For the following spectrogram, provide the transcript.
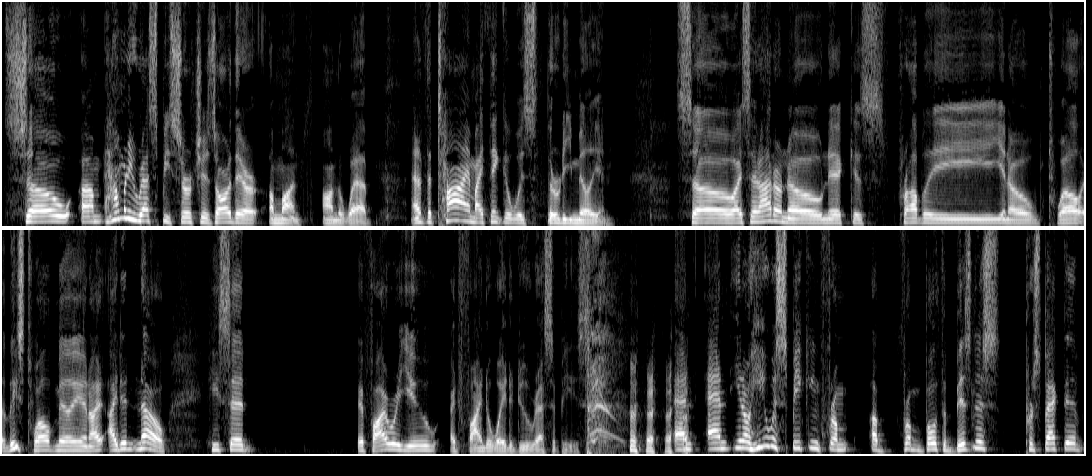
"So, um, how many recipe searches are there a month on the web?" And at the time, I think it was 30 million. So I said, I don't know, Nick is probably, you know, 12, at least 12 million. I, I didn't know. He said, if I were you, I'd find a way to do recipes. and, and, you know, he was speaking from a, from both a business perspective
